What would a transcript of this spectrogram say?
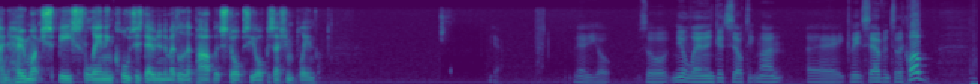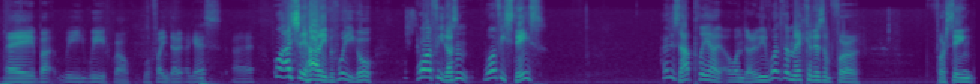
and how much space Lennon closes down in the middle of the park that stops the opposition playing. Yeah, there you go. So Neil Lennon, good Celtic man, uh, great servant to the club. Uh, but we, we, well, we'll find out, I guess. Uh, well, actually, Harry, before you go, what if he doesn't? What if he stays? How does that play out? I wonder. I mean, what's the mechanism for for saying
